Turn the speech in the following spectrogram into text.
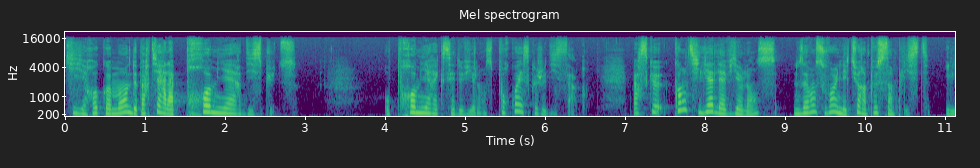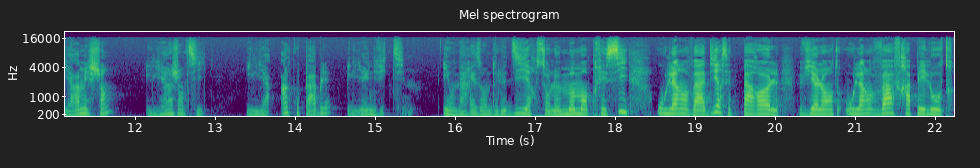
qui recommande de partir à la première dispute, au premier excès de violence. Pourquoi est-ce que je dis ça? Parce que quand il y a de la violence, nous avons souvent une lecture un peu simpliste. Il y a un méchant, il y a un gentil, il y a un coupable, il y a une victime. et on a raison de le dire, sur le moment précis où l'un va dire cette parole violente, où l'un va frapper l'autre,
